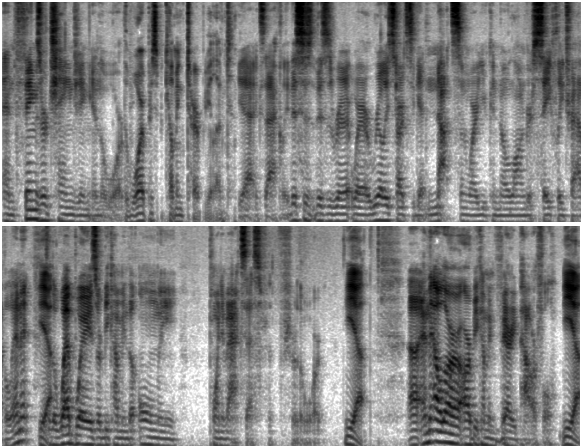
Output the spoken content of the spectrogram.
and things are changing in the warp. The warp is becoming turbulent. yeah, exactly. This is this is re- where it really starts to get nuts, and where you can no longer safely travel in it. Yeah. So the webways are becoming the only point of access for, for the warp. Yeah. Uh, and the Eldar are becoming very powerful, Yeah.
